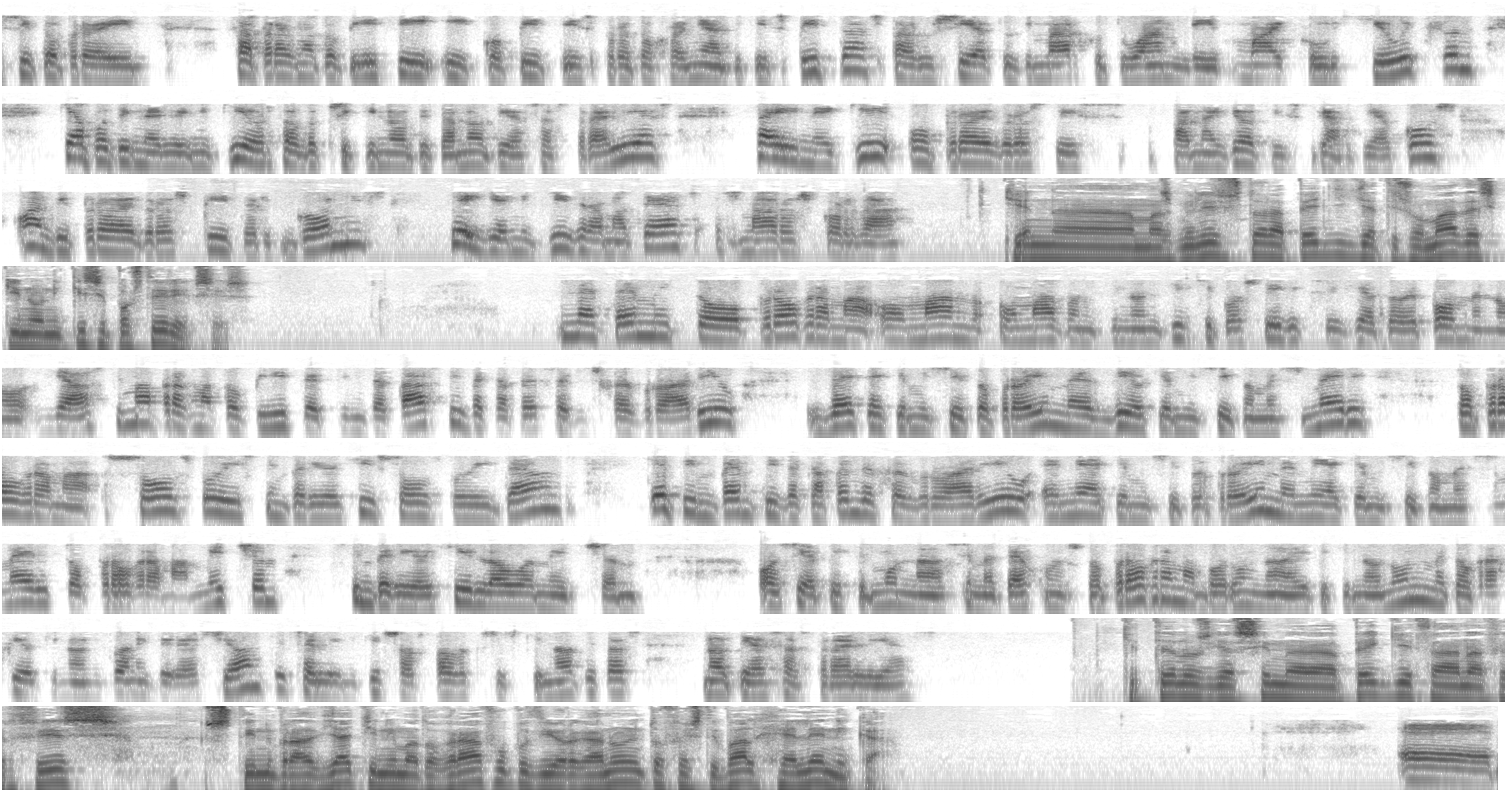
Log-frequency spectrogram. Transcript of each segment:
9.30 το πρωί. Θα πραγματοποιηθεί η κοπή της πρωτοχρονιάτικης πίτας, παρουσία του Δημάρχου του Άνλι Μάικλ Χιούιτσον και από την Ελληνική Ορθόδοξη Κοινότητα Νότιας Αυστραλίας θα είναι εκεί ο πρόεδρος της Παναγιώτης Γκαρδιακός, ο αντιπρόεδρος Πίτερ Γκόνης και η Γενική Γραμματέας Σμάρος Κορδά. Και να μας μιλήσεις τώρα, Πέγγι, για τις ομάδες κοινωνικής υποστήριξης. Ναι, θέμη το πρόγραμμα ομάδων κοινωνικής υποστήριξης για το επόμενο διάστημα πραγματοποιείται την Τετάρτη 14 Φεβρουαρίου 10.30 το πρωί με 2.30 το μεσημέρι το πρόγραμμα Salisbury στην περιοχή Salisbury Downs και την 5η 15 Φεβρουαρίου 9.30 το πρωί με 1.30 το μεσημέρι το πρόγραμμα Mitcham στην περιοχή Lower Mitcham. Όσοι επιθυμούν να συμμετέχουν στο πρόγραμμα μπορούν να επικοινωνούν με το Γραφείο Κοινωνικών Υπηρεσιών της Ελληνικής Ορθόδοξης Κοινότητας Νότιας Αυστραλίας. Και τέλος για σήμερα, Πέγγι, θα αναφερθείς στην βραδιά κινηματογράφου που διοργανώνει το φεστιβάλ Χελένικα. Ε,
